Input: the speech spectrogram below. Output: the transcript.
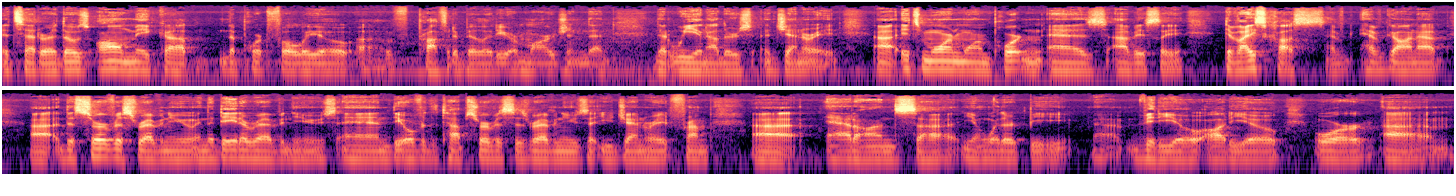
et cetera, those all make up the portfolio of profitability or margin that, that we and others generate. Uh, it's more and more important as obviously device costs have, have gone up, uh, the service revenue and the data revenues and the over the top services revenues that you generate from uh, add ons, uh, you know, whether it be uh, video, audio, or um,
